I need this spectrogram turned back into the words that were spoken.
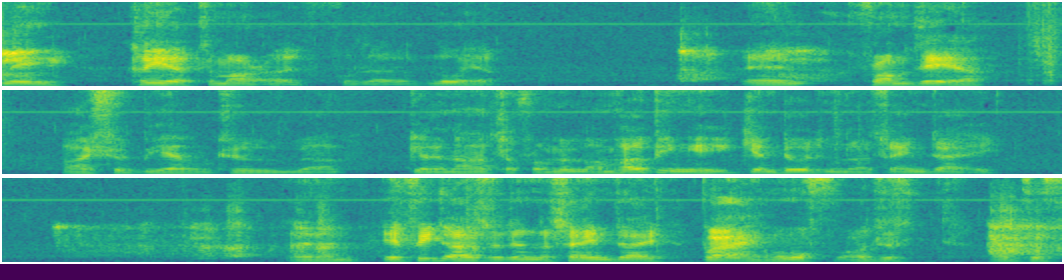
me clear tomorrow for the lawyer, and from there I should be able to uh, get an answer from him. I'm hoping he can do it in the same day. And if he does it in the same day, bang, I'm off. I'll just, I'll just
